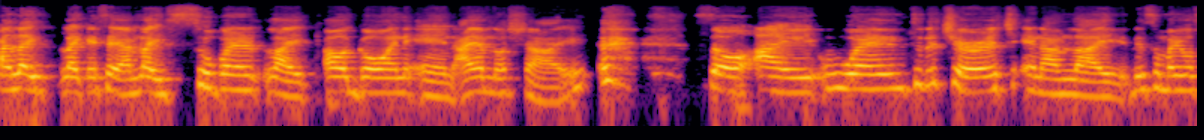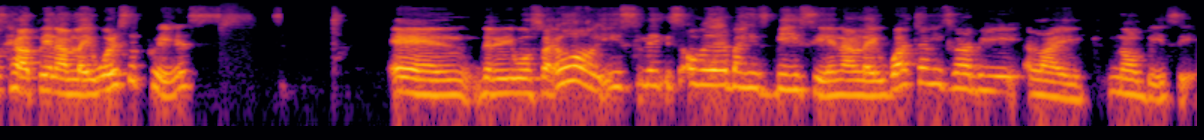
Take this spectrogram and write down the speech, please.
I'm like, like I said, I'm like super like outgoing and I am not shy. so I went to the church and I'm like, somebody was helping. I'm like, where's the priest? And then it was like, oh, he's like, he's over there, but he's busy. And I'm like, what time he's gonna be like not busy?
